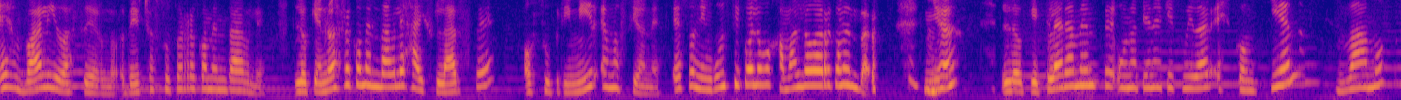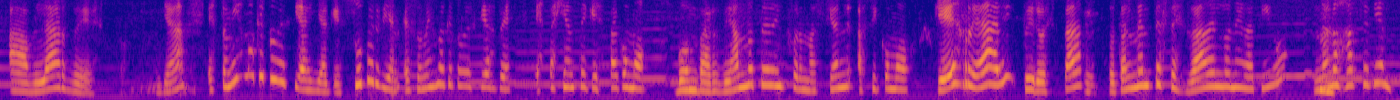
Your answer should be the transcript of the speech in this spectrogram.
es válido hacerlo, de hecho es súper recomendable. Lo que no es recomendable es aislarse o suprimir emociones. Eso ningún psicólogo jamás lo va a recomendar, mm. ¿ya? Lo que claramente uno tiene que cuidar es con quién vamos a hablar de esto, ¿ya? Esto mismo que tú decías, ya que súper bien, eso mismo que tú decías de esta gente que está como bombardeándote de información, así como que es real, pero está totalmente sesgada en lo negativo, no mm. nos hace bien.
